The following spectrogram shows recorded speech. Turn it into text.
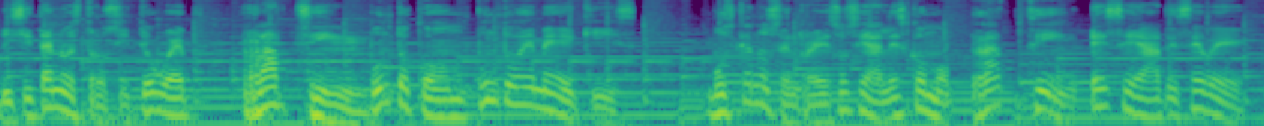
Visita nuestro sitio web ratting.com.mx Búscanos en redes sociales como RadTeam SADCB.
